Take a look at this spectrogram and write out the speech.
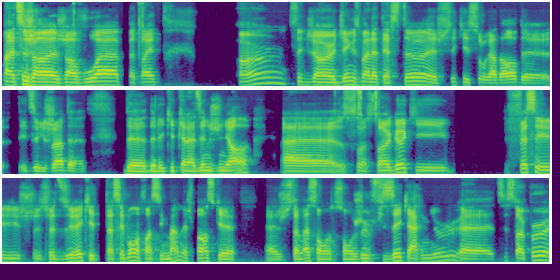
Ben, j'en vois peut-être un, un James Malatesta, je sais qu'il est sur le radar des dirigeants de, de l'équipe canadienne junior. Euh, c'est un gars qui fait ses. Je, dirais qu'il est assez bon offensivement, mais je pense que euh, justement son, jeu physique a mieux. Euh, c'est un peu.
